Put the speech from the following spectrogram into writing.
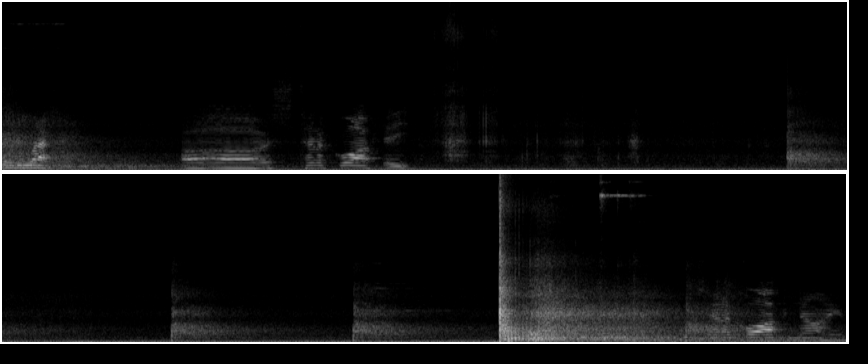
Gonna be left. Uh, it's 10 o'clock, 8. block 9.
